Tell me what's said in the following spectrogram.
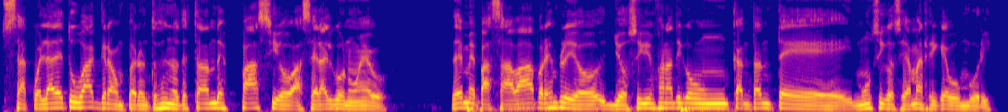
se acuerda de tu background, pero entonces no te está dando espacio a hacer algo nuevo. Entonces me pasaba, por ejemplo, yo, yo soy bien fanático de un cantante y músico, se llama Enrique Bumburi.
